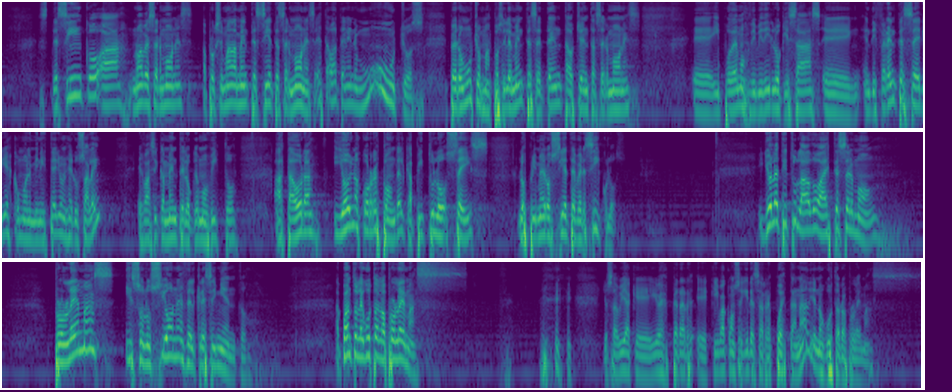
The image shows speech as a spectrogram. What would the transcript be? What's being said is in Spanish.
de cinco a nueve sermones, aproximadamente siete sermones. Esta va a tener muchos, pero muchos más, posiblemente 70, 80 sermones. Eh, y podemos dividirlo quizás en, en diferentes series como el Ministerio en Jerusalén. Es básicamente lo que hemos visto hasta ahora. Y hoy nos corresponde el capítulo 6, los primeros siete versículos. Yo le he titulado a este sermón Problemas y soluciones del crecimiento. ¿A cuánto le gustan los problemas? Yo sabía que iba a esperar, eh, que iba a conseguir esa respuesta. A nadie nos gustan los problemas.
